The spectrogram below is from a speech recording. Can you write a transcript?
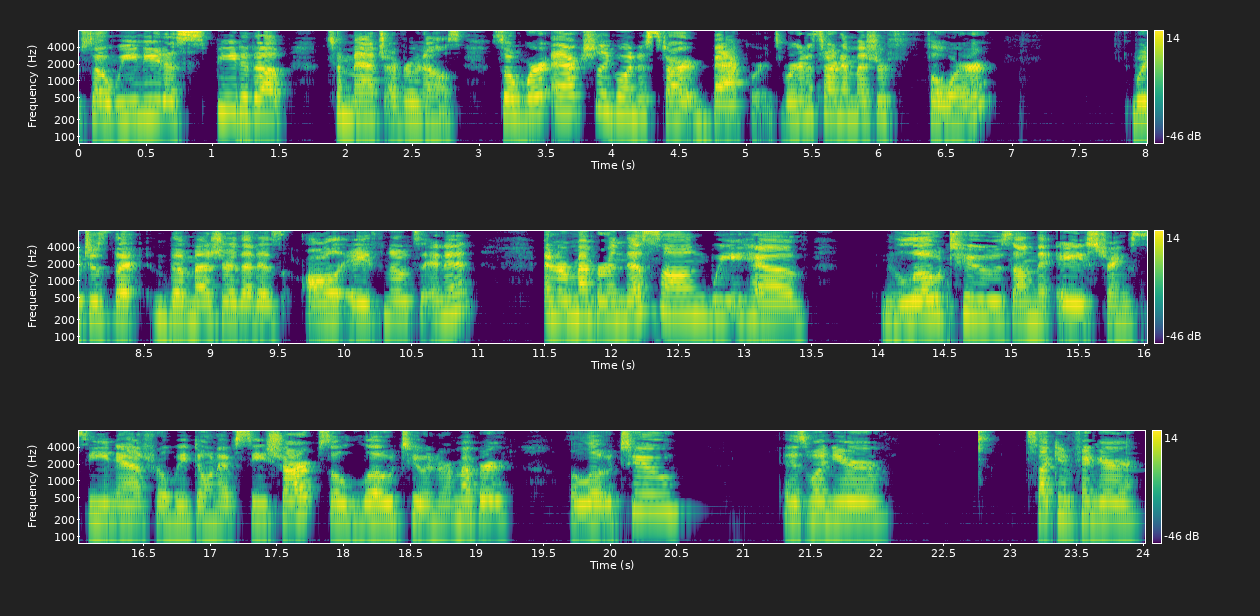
So we need to speed it up to match everyone else. So we're actually going to start backwards. We're going to start at measure four, which is the, the measure that is all eighth notes in it. And remember, in this song, we have low twos on the A string, C natural. We don't have C sharp, so low two. And remember, a low two is when your second finger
